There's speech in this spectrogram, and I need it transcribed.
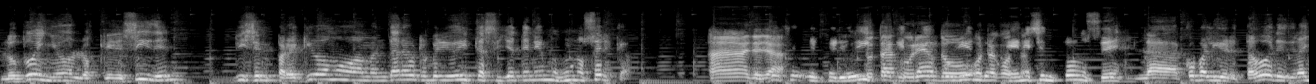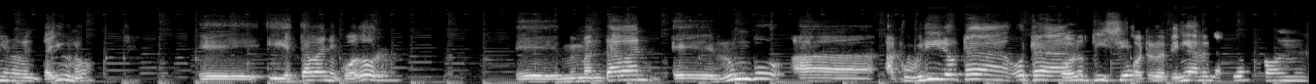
los dueños, los que deciden, dicen, ¿para qué vamos a mandar a otro periodista si ya tenemos uno cerca? Ah, ya, ya. Entonces, el periodista Tú que cubriendo estaba cubriendo otra cosa. en ese entonces la Copa Libertadores del año 91 eh, y estaba en Ecuador, eh, me mandaban eh, rumbo a, a cubrir otra otra noticia otra que noticia. tenía relación con,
